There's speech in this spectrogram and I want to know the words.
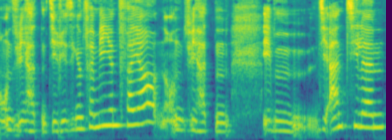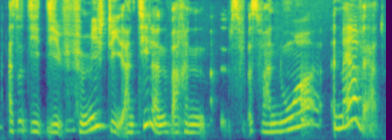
und wir hatten die riesigen Familienfeiern und wir hatten eben die Antillen. Also die, die, für mich, die Antillen waren, es war nur ein Mehrwert.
